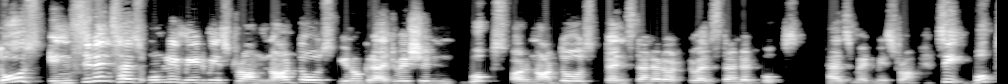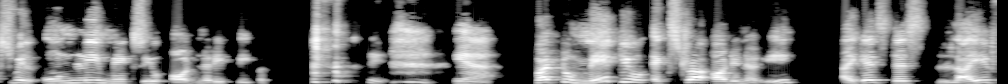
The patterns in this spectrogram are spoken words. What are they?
those incidents has only made me strong, not those, you know, graduation books or not those 10 standard or 12 standard books has made me strong. See, books will only makes you ordinary people. yeah. But to make you extraordinary, I guess this life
